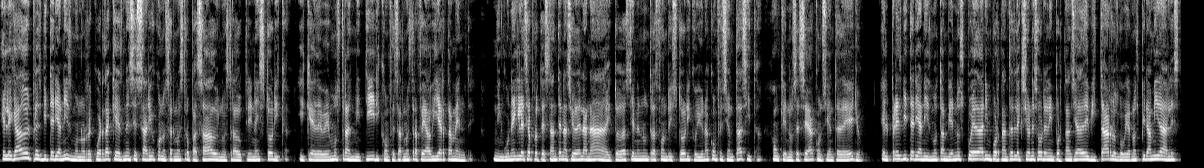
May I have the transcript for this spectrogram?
El legado del presbiterianismo nos recuerda que es necesario conocer nuestro pasado y nuestra doctrina histórica, y que debemos transmitir y confesar nuestra fe abiertamente. Ninguna iglesia protestante nació de la nada y todas tienen un trasfondo histórico y una confesión tácita, aunque no se sea consciente de ello. El presbiterianismo también nos puede dar importantes lecciones sobre la importancia de evitar los gobiernos piramidales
